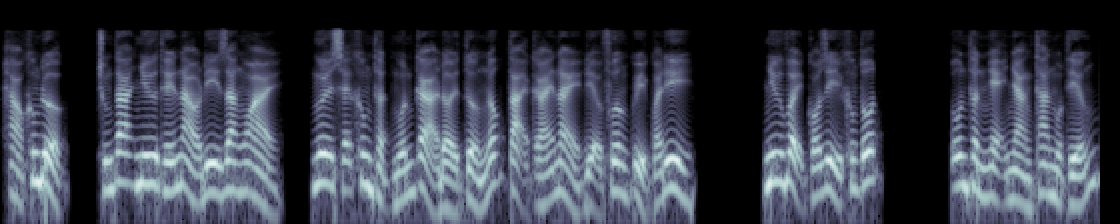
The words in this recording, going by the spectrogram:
Hảo không được, chúng ta như thế nào đi ra ngoài, ngươi sẽ không thật muốn cả đời tưởng ngốc tại cái này địa phương quỷ quái đi. Như vậy có gì không tốt? Ôn thần nhẹ nhàng than một tiếng,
